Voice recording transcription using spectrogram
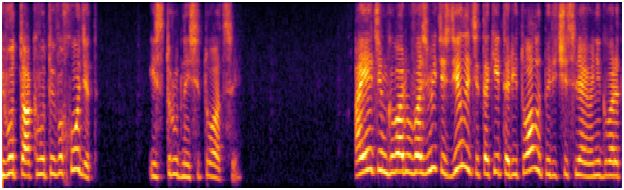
И вот так вот и выходит из трудной ситуации. А этим говорю, возьмите, сделайте такие-то ритуалы, перечисляю. Они говорят,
